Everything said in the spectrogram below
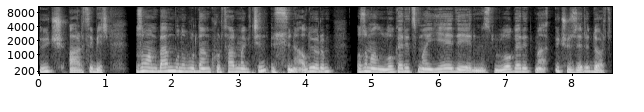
3 artı 1. O zaman ben bunu buradan kurtarmak için üstüne alıyorum. O zaman logaritma y değerimiz logaritma 3 üzeri 4.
